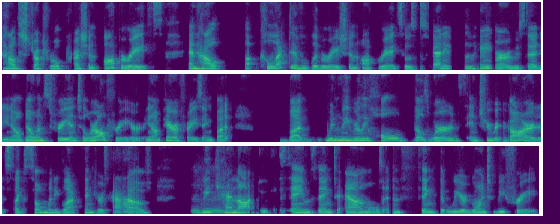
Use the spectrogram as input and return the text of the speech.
how structural oppression operates and how uh, collective liberation operates. It was Fannie Lou Hamer who said, you know, no one's free until we're all free, or you know, I'm paraphrasing, but but when we really hold those words in true regard, it's like so many black thinkers have. Mm-hmm. We cannot do the same thing to animals and think that we are going to be free.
